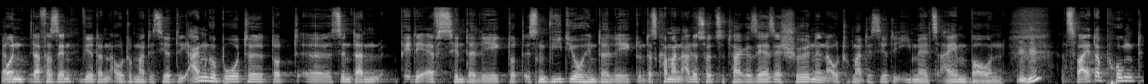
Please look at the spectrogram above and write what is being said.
Und da versenden wir dann automatisiert die Angebote. Dort äh, sind dann PDFs hinterlegt, dort ist ein Video hinterlegt und das kann man alles heutzutage sehr, sehr schön in automatisierte E-Mails einbauen. Mhm. Zweiter Punkt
